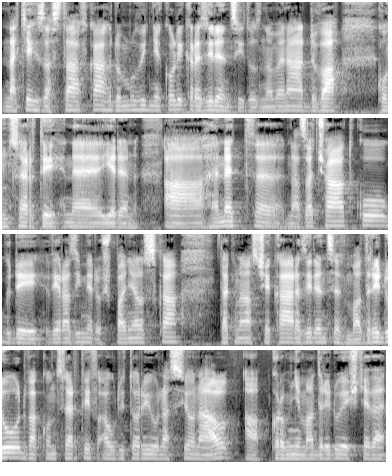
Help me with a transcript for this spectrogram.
na těch zastávkách domluvit několik rezidencí, to znamená dva koncerty, ne jeden. A hned na začátku, kdy vyrazíme do Španělska, tak nás čeká rezidence v Madridu, dva koncerty v Auditoriu Nacional a kromě Madridu ještě ve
